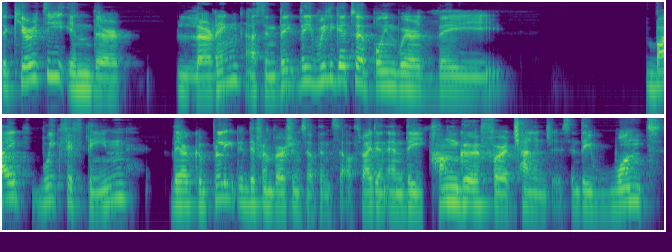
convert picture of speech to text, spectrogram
security in their learning, as in they, they really get to a point where they by week 15 they are completely different versions of themselves right? And, and they hunger for challenges and they want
